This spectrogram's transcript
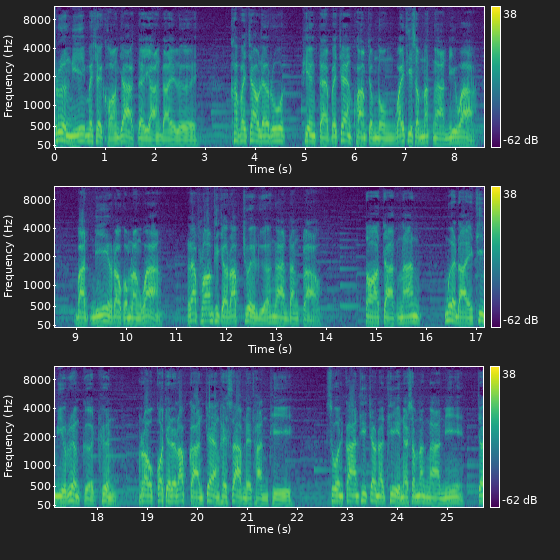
เรื่องนี้ไม่ใช่ของยากแต่อย่างใดเลย ข้าพเจ้าและรูธเพียงแต่ไปแจ้งความจำนงไว้ที่สำนักงานนี้ว่า บัดนี้เรากำลังว่าง และพร้อมที่จะรับช่วยเหลืองานดังกล่าว ต่อจากนั้นเมื่อใดที่มีเรื่องเกิดขึ้น เราก็จะได้รับการแจ้งให้ทราบในทันที ส่วนการที่เจ้าหน้าที่ในสำนักงานนี้จะ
